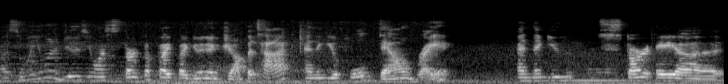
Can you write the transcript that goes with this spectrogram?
Uh, so what you want to do is you want to start the fight by doing a jump attack, and then you hold down right, and then you start a uh,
